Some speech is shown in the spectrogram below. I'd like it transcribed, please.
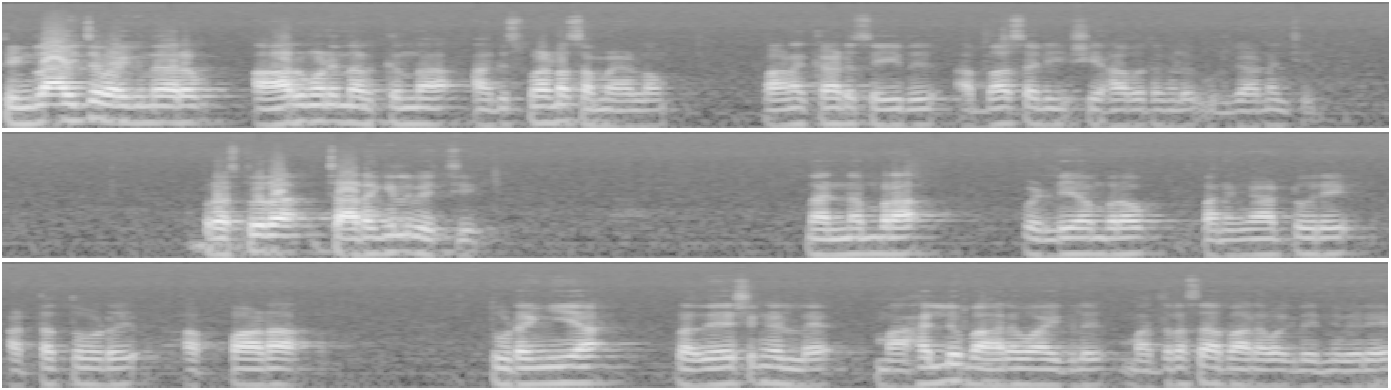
തിങ്കളാഴ്ച വൈകുന്നേരം ആറു മണി നടക്കുന്ന അനുസ്മരണ സമ്മേളനം പാണക്കാട് സെയ്ദ് അബ്ബാസ് അലി ഷിഹാബ് തങ്ങൾ ഉദ്ഘാടനം ചെയ്യും. പ്രസ്തുത ചടങ്ങിൽ വെച്ച് നന്നമ്പ്ര വെള്ളിയമ്പ്രം പനങ്ങാട്ടൂര് അട്ടത്തോട് അപ്പാട തുടങ്ങിയ പ്രദേശങ്ങളിലെ മഹല്ല് ഭാരവാഹികൾ മദ്രസ ഭാരവാഹികൾ എന്നിവരെ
